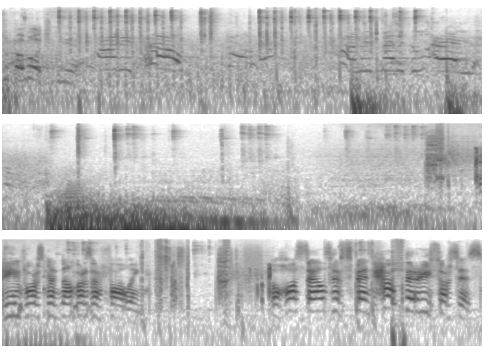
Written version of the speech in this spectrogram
I need help! I need medical aid! Reinforcement numbers are falling. The hostiles have spent half their resources.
